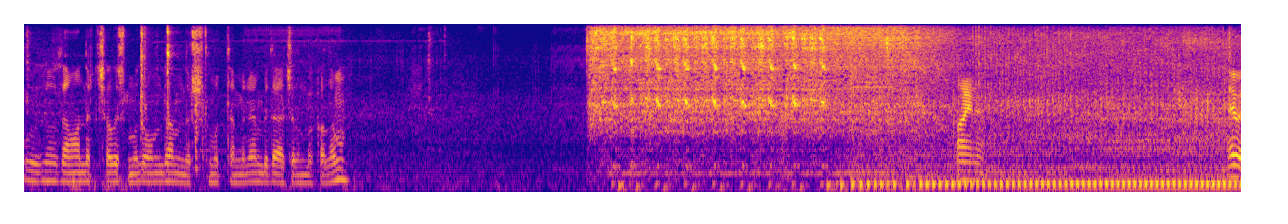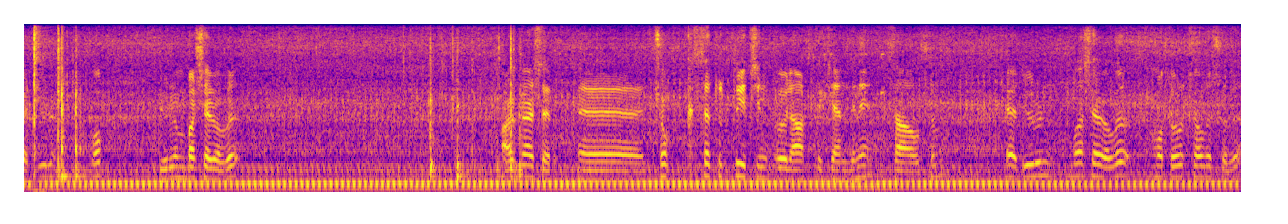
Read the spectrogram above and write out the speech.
Uzun zamandır çalışmadı ondandır. Muhtemelen bir daha açalım bakalım. Aynen. Evet ürün, hop, ürün başarılı. Arkadaşlar eee, çok kısa tuttuğu için öyle attı kendini sağ olsun. Evet ürün başarılı motoru çalıştırdı.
